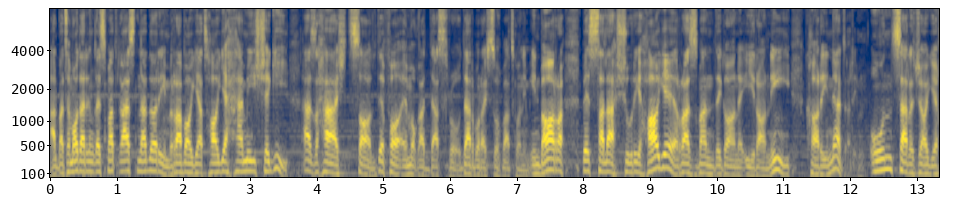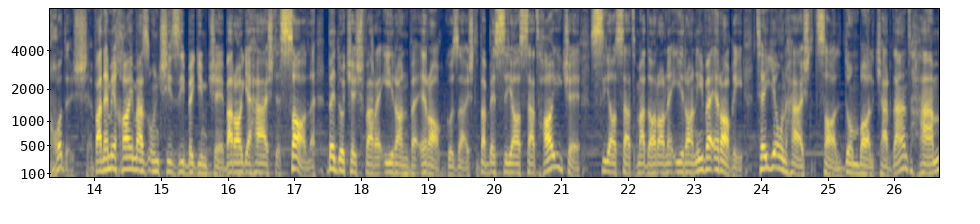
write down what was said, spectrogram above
البته ما در این قسمت قصد نداریم روایت های همیشگی از هشت سال دفاع مقدس رو دربارش صحبت کنیم. این بار به سلحشوری های رزمندگان ایرانی کاری نداریم. اون سر جای خودش و نمی‌خوایم از اون چیزی بگیم که برای هشت سال به دو کشور ایران و عراق گذشت و به سیاست هایی که سیاست مداران ایرانی و عراقی طی اون هشت سال دنبال کردند هم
